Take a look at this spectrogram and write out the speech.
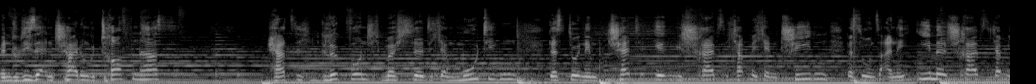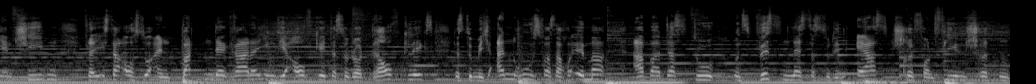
Wenn du diese Entscheidung getroffen hast, herzlichen Glückwunsch. Ich möchte dich ermutigen, dass du in dem Chat irgendwie schreibst, ich habe mich entschieden, dass du uns eine E-Mail schreibst, ich habe mich entschieden. Vielleicht ist da auch so ein Button, der gerade irgendwie aufgeht, dass du dort draufklickst, dass du mich anrufst, was auch immer, aber dass du uns wissen lässt, dass du den ersten Schritt von vielen Schritten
